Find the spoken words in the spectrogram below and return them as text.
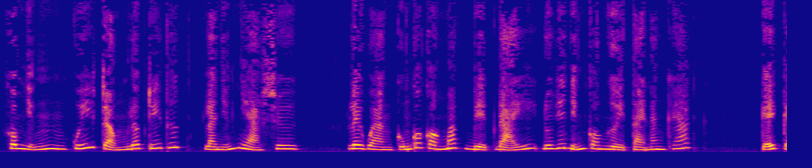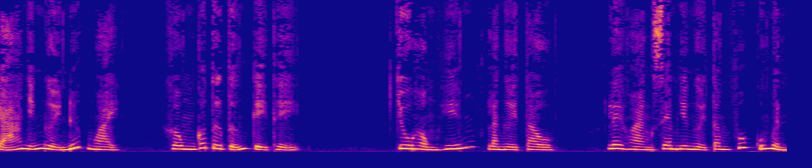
Không những quý trọng lớp trí thức là những nhà sư, Lê Hoàng cũng có con mắt biệt đãi đối với những con người tài năng khác, kể cả những người nước ngoài, không có tư tưởng kỳ thị. Chu Hồng Hiến là người Tàu, Lê Hoàng xem như người tâm phúc của mình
